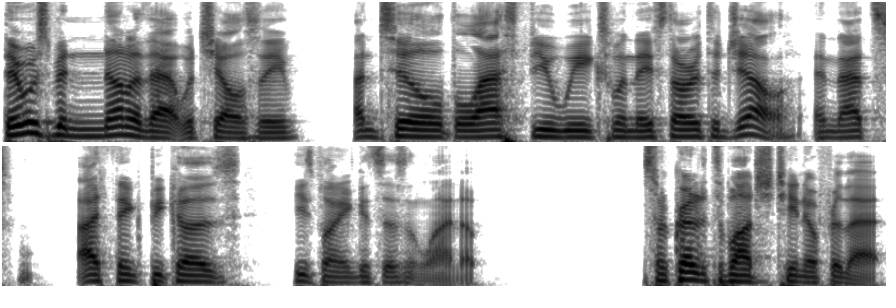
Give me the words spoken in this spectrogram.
There has been none of that with chelsea until the last few weeks when they've started to gel and that's i think because he's playing a consistent lineup. So credit to Pochettino for that.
